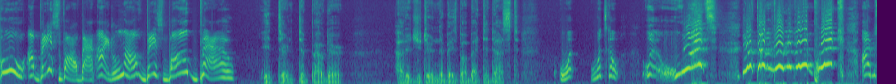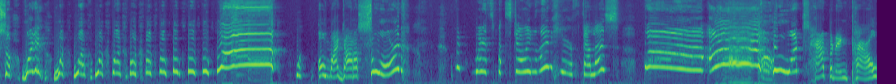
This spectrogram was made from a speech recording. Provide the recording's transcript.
Ooh, a baseball bat. I love baseball bat. It turned to powder. How did you turn the baseball bat to dust? What? What's go? What? You dumb little brick! I'm so. What? What? What? What? What? what, what, What? Oh my god, a sword! What, what's, what's going on here, fellas? Ah! Oh, what's happening, pal?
